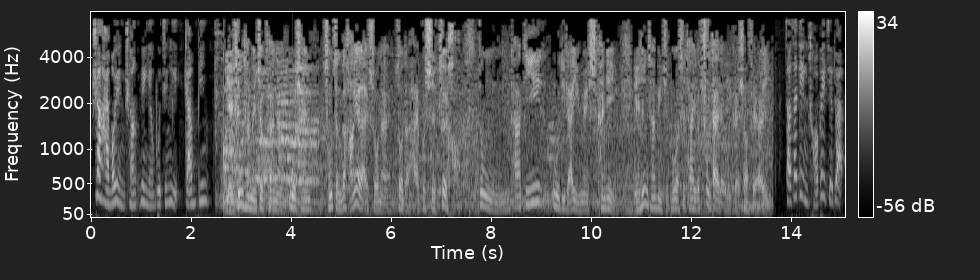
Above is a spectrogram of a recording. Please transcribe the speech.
上海某影城运营部经理张斌：衍生产品这块呢，目前从整个行业来说呢，做的还不是最好。用它第一目的来影院是看电影，衍生产品只不过是它一个附带的一个消费而已。早在电影筹备阶段，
